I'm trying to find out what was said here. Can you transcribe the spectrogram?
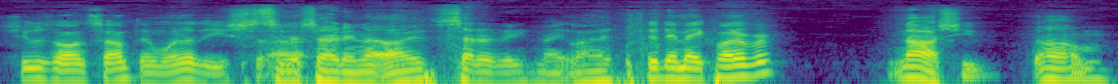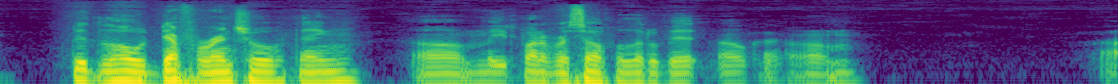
She was on something. One of these. Uh, Saturday Night Live. Saturday Night Live. did they make fun of her? Nah, she um did the whole deferential thing. Um, made fun of herself a little bit. Okay. Um, uh,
